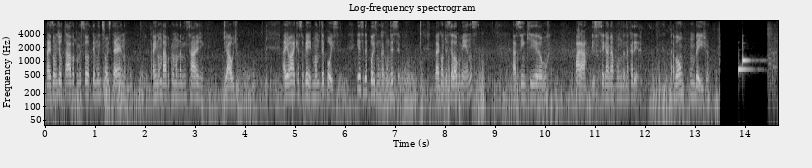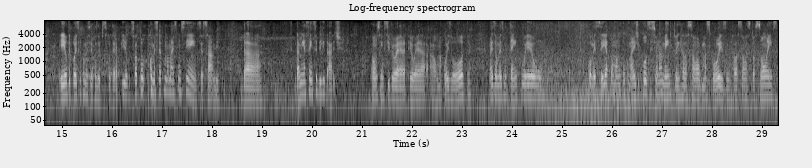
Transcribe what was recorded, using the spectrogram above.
Mas onde eu tava começou a ter muito som externo. Aí não dava pra mandar mensagem de áudio. Aí eu, ah, quer saber? Mando depois. E esse depois nunca aconteceu. Vai acontecer logo menos. Assim que eu parar e sossegar minha bunda na cadeira. Tá bom? Um beijo. Eu, depois que eu comecei a fazer psicoterapia, eu só comecei a tomar mais consciência, sabe? Da, da minha sensibilidade. Quão sensível é, eu era a uma coisa ou outra, mas ao mesmo tempo eu comecei a tomar um pouco mais de posicionamento em relação a algumas coisas, em relação a situações,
